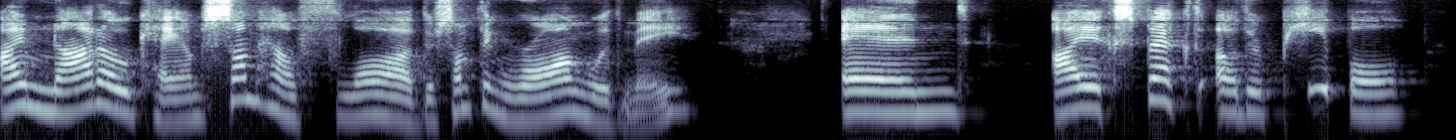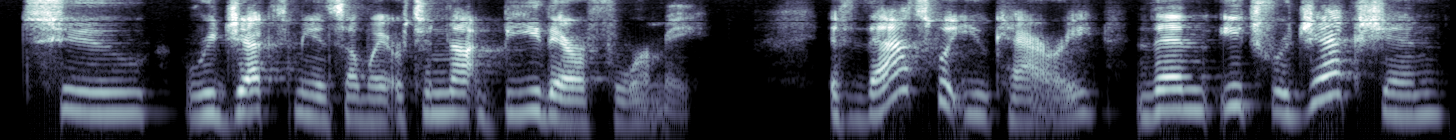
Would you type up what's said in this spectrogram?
I'm not okay. I'm somehow flawed. There's something wrong with me and I expect other people to reject me in some way or to not be there for me. If that's what you carry, then each rejection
